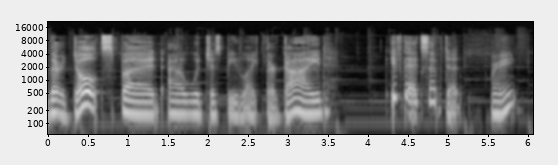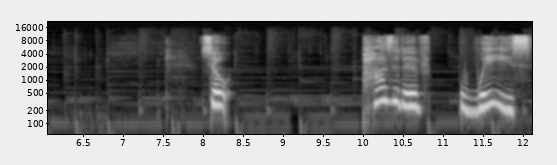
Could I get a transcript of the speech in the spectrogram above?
they're adults, but I would just be like their guide if they accept it, right? So, positive ways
